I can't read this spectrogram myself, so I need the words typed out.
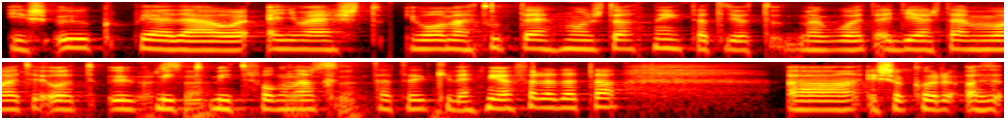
és ők például egymást jól meg tudták mosdatni, tehát hogy ott meg volt egyértelmű volt, hogy ott ők persze, mit, mit fognak, persze. tehát hogy kinek mi a feladata. Uh, és akkor az,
